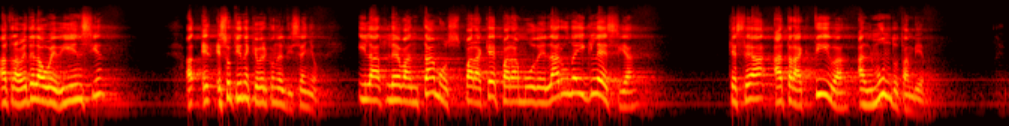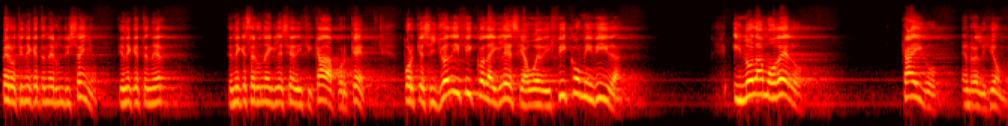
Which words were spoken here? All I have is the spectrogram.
a través de la obediencia. E, eso tiene que ver con el diseño. Y la levantamos para qué? Para modelar una iglesia que sea atractiva al mundo también. Pero tiene que tener un diseño, tiene que tener tiene que ser una iglesia edificada, ¿por qué? Porque si yo edifico la iglesia o edifico mi vida y no la modelo, caigo en religión.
